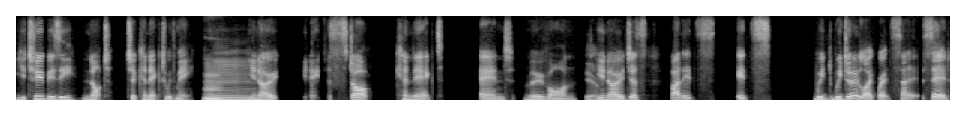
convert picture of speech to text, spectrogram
"You're too busy not to connect with me." Mm. Mm. You know, you need to stop, connect, and move on. Yeah. You know, just but it's it's we we do like Brett sa- said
